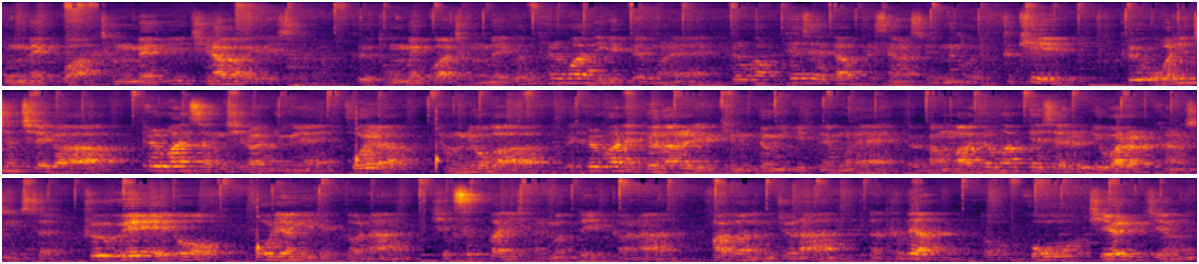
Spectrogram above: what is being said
동맥과 정맥이 지나가게 되어 있습니다. 그 동맥과 정맥은 혈관이기 때문에 혈관 폐쇄가 발생할 수 있는 거예요. 특히 그 원인 자체가 혈관성 질환 중에 고혈압, 당뇨가 혈관의 변화를 일으키는 병이기 때문에 그 막막 혈관 폐쇄를 유발할 가능성이 있어요. 그 외에도 고령이 됐거나 식습관이 잘못되어 있거나 과도한 음주나 흡연, 또 고지혈증,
